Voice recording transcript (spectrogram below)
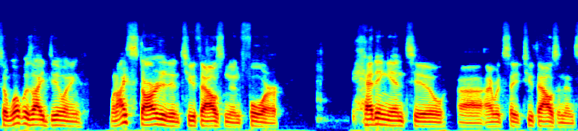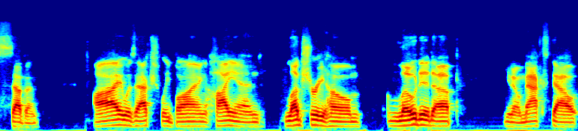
So, what was I doing when I started in 2004? Heading into, uh, I would say 2007, I was actually buying high end luxury home, loaded up you know, maxed out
